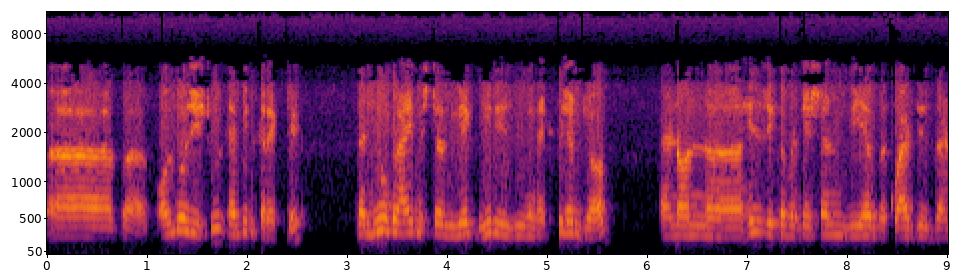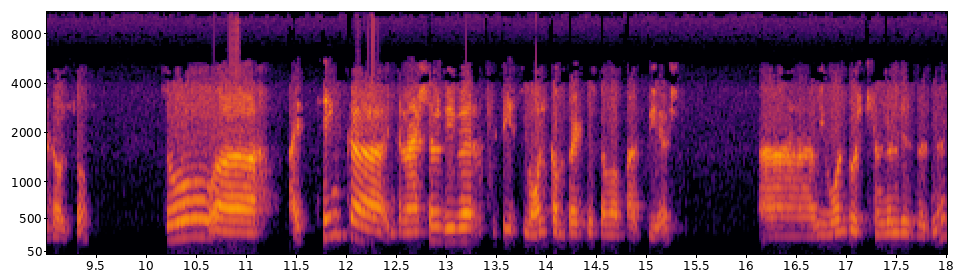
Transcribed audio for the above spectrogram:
Uh, uh, all those issues have been corrected. The new guy, Mr. Vivek Dhir, is doing an excellent job. And on uh, his recommendation, we have acquired this brand also. So, uh, I think uh, international we were pretty small compared to some of our peers. Uh, we want to strengthen this business.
